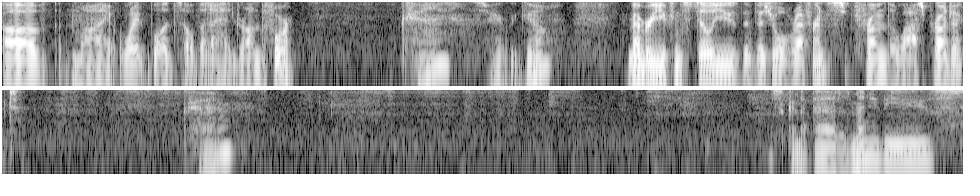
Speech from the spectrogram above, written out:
of my white blood cell that I had drawn before. Okay, so here we go. Remember, you can still use the visual reference from the last project. Okay. Just to add as many of these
